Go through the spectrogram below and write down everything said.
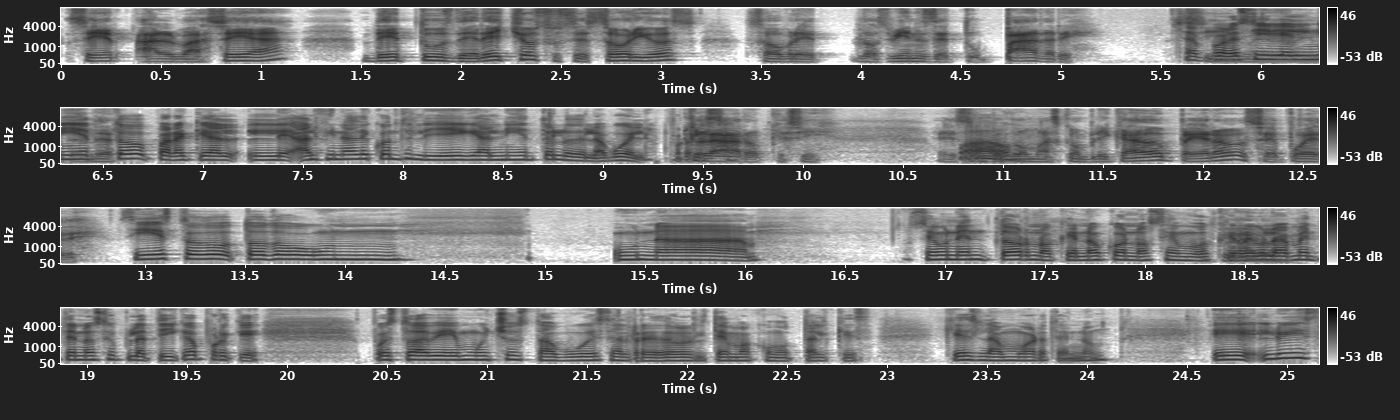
ser albacea de tus derechos sucesorios sobre los bienes de tu padre. O sea, Sí, por decir, el entender. nieto, para que al, final de cuentas le llegue al nieto lo del abuelo. por decir. Claro que sí. Es un poco más complicado, pero se puede. Sí, es todo, todo un una o sea, un entorno que no conocemos, que regularmente no se platica porque pues todavía hay muchos tabúes alrededor del tema como tal que es, que es la muerte, ¿no? Eh, Luis,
